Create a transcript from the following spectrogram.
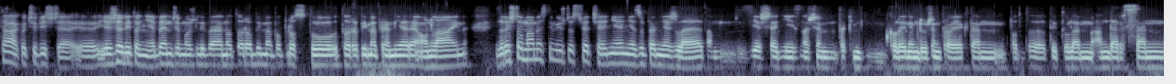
Tak, oczywiście. E, jeżeli to nie będzie możliwe, no to robimy po prostu, to robimy premierę online. Zresztą mamy z tym już doświadczenie, nie zupełnie źle. Tam z jesieni z naszym takim kolejnym dużym projektem pod e, tytułem Andersen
